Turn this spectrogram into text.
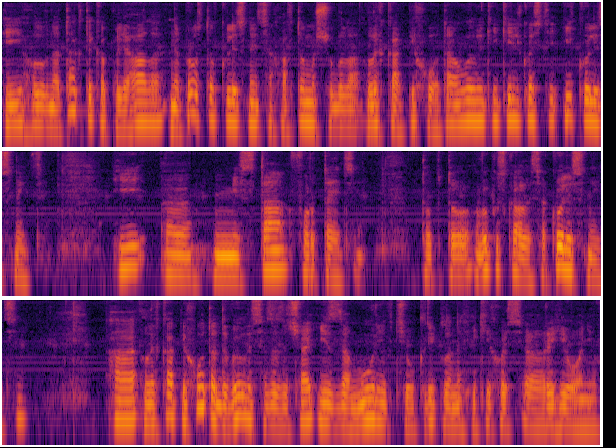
І головна тактика полягала не просто в колісницях, а в тому, що була легка піхота у великій кількості і колісниці, і е, міста фортеці. Тобто випускалися колісниці, а легка піхота дивилася зазвичай із-за мурів чи укріплених якихось е, регіонів.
